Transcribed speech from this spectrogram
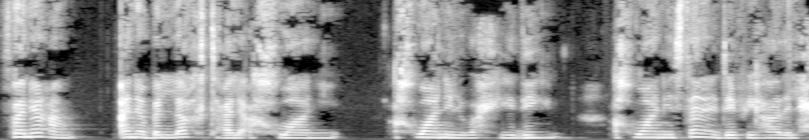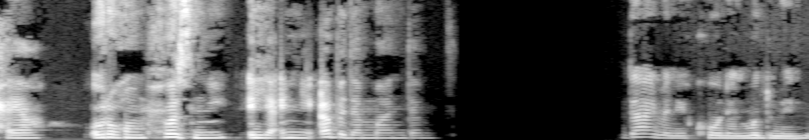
فنعم أنا بلغت على أخواني أخواني الوحيدين أخواني سندي في هذه الحياة ورغم حزني إلا أني أبدا ما ندمت. دائما يكون المدمن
